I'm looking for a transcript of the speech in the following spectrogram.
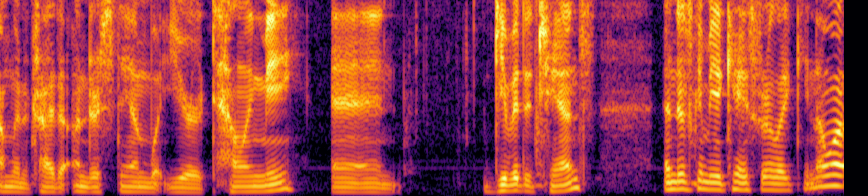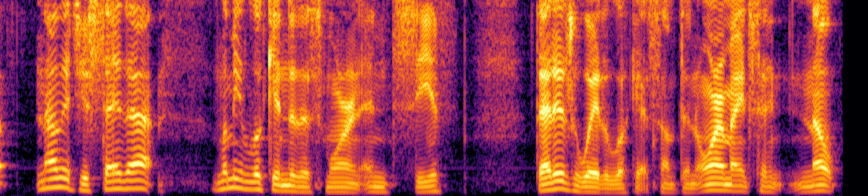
I'm going to try to understand what you're telling me and give it a chance. And there's going to be a case where, like, you know what? Now that you say that, let me look into this more and, and see if that is a way to look at something. Or I might say, nope,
